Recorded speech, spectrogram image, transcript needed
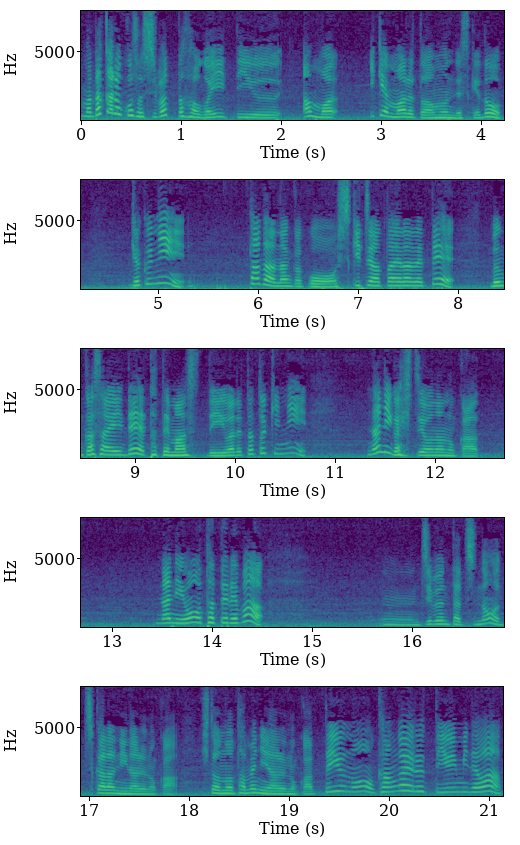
まあ、だからこそ縛った方がいいっていう案も意見もあるとは思うんですけど逆にただなんかこう敷地与えられて文化祭で建てますって言われた時に何が必要なのか何を建てればうん自分たちの力になるのか人のためになるのかっていうのを考えるっていう意味では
